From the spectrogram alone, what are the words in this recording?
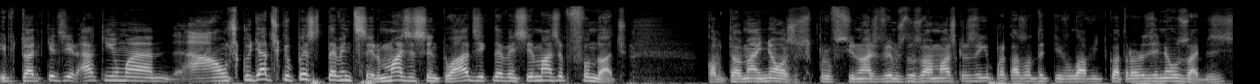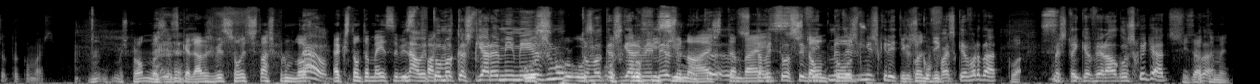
E portanto, quer dizer, há aqui uma. Há uns cuidados que eu penso que devem de ser mais acentuados e que devem ser mais aprofundados. Como também nós, os profissionais, devemos de usar máscaras e eu por acaso ontem estive lá 24 horas e não usei, mas isso é outra conversa. Mas pronto, mas se calhar às vezes são esses tais pormenores. Não. A questão também é saber Não, se eu de facto, estou-me a castigar a mim mesmo, os- estou-me a os castigar a mim mesmo profissionais porque, também também estou a ser estão vítima das todos- minhas e críticas, quando confesso digo- que é verdade. Claro. Mas tu- tem que haver alguns cuidados. é. Exatamente.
